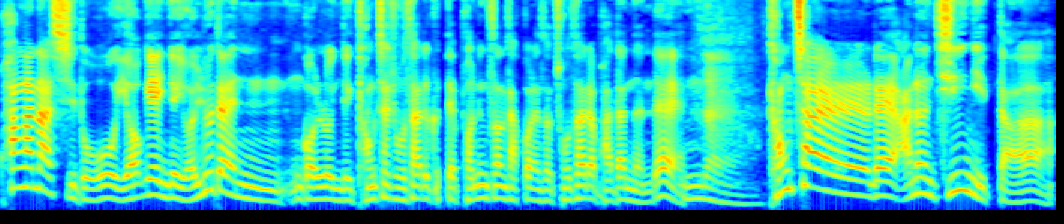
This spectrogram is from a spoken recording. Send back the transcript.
황하나 씨도 여기에 이제 연루된 걸로 이제 경찰 조사를 그때 버닝썬 사건에서 조사를 받았는데 네. 경찰에 아는 지인이 있다.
